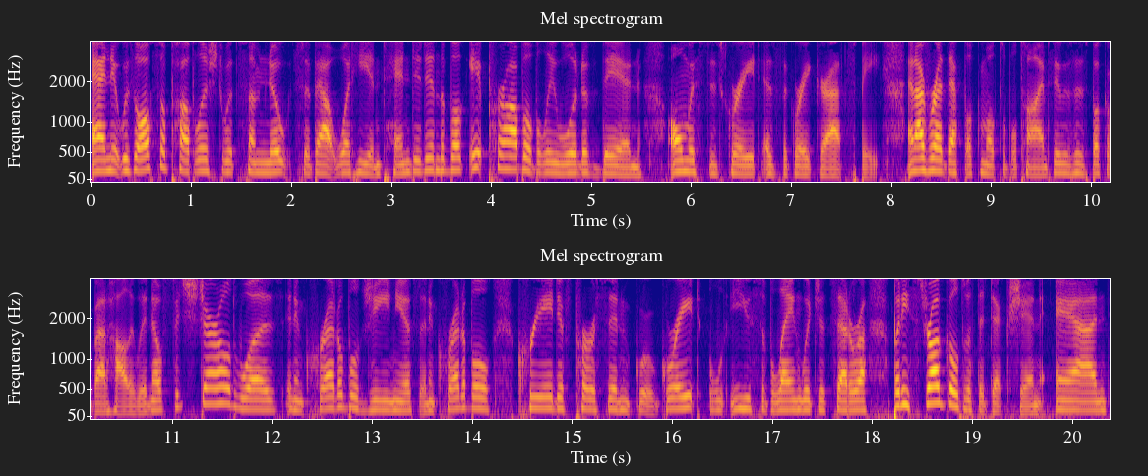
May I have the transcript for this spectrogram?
and it was also published with some notes about what he intended in the book. It probably would have been almost as great as The Great Gatsby, and I've read that book multiple times. It was his book about Hollywood. Now Fitzgerald was an incredible genius, an incredible creative person, great use of language, etc. But he struggled with addiction and.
